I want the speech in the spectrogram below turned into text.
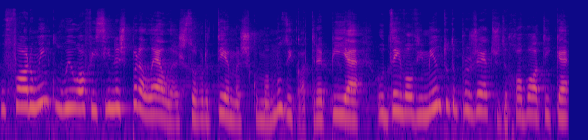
o Fórum incluiu oficinas paralelas sobre temas como a musicoterapia, o desenvolvimento de projetos de robótica,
